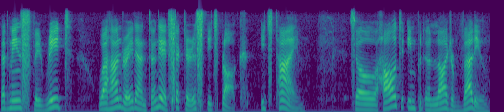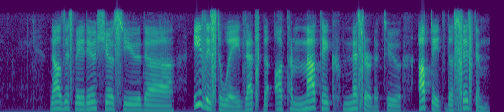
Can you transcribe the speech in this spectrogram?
That means we read 128 sectors each block, each time. So how to input a larger value? Now this video shows you the easiest way, that's the automatic method to update the system.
